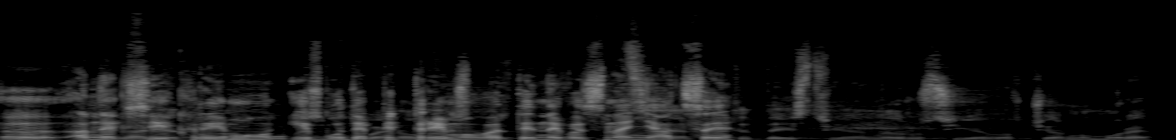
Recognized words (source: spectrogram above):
България анексії дълбоко Криму і обезпокоена буде от підтримувати невизнання це. безпрецедентните действия на Русия в Черно море.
